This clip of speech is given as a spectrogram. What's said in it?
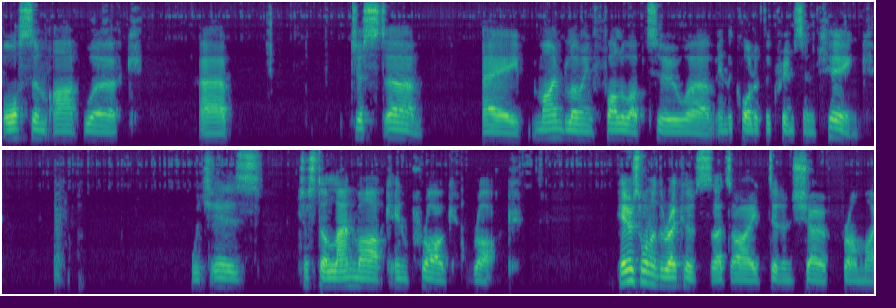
Awesome artwork. Uh, just um, a mind-blowing follow-up to um, In the Court of the Crimson King, which is just a landmark in prog rock. Here's one of the records that I didn't show from my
